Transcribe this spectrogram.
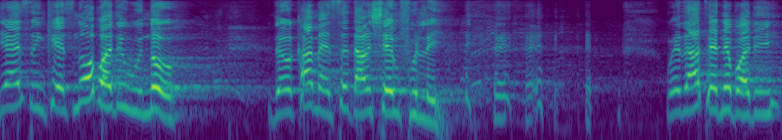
just in case nobody will know, they'll come and sit down shamefully without anybody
